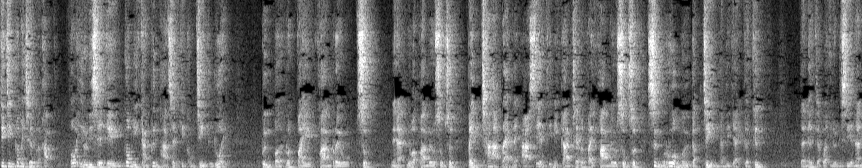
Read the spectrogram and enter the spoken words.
จริง ๆ ก็ไม่เชิงหรอกครับ เพราะว่าอินโดนีเซียเองก็มีการพึ่งพาเศรษฐกิจของจีนอยู่ด้วยเพิ่งเปิดรถไฟความเร็วสุดนะฮะหรือว่าความเร็วสูงสุดเป็นชาติแรกในอาเซียนที่มีการใช้รถไฟความเร็วสูงสุด ซึ่งร่วมมือกับจีนแผ่นดินใหญ่เกิดขึ้น แต่เนื่องจากว่าอินโดนีเซียนั้น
